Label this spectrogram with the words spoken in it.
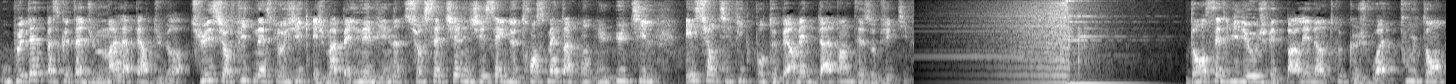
ou peut-être parce que tu as du mal à perdre du gras. Tu es sur Fitness Logique et je m'appelle Nevin. Sur cette chaîne, j'essaye de transmettre un contenu utile et scientifique pour te permettre d'atteindre tes objectifs. Dans cette vidéo, je vais te parler d'un truc que je vois tout le temps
